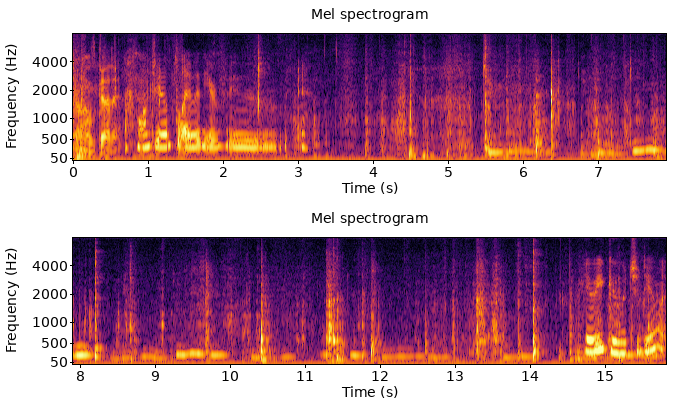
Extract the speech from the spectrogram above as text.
Almost got it. I want you to play with your food. Riku, what you doing?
